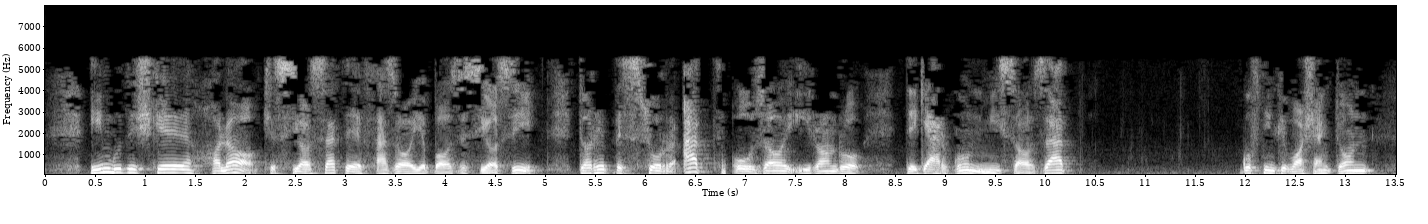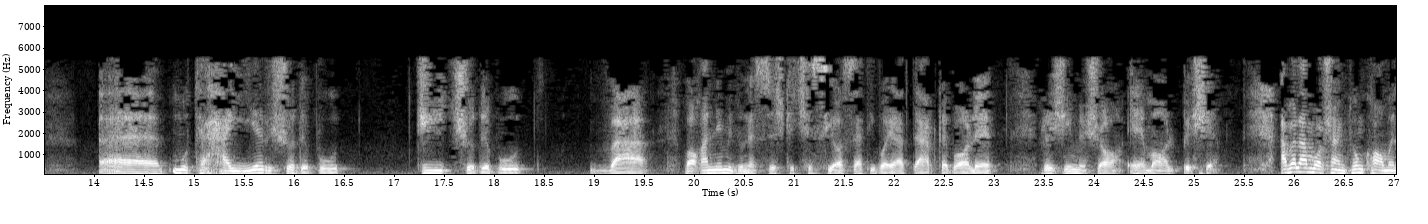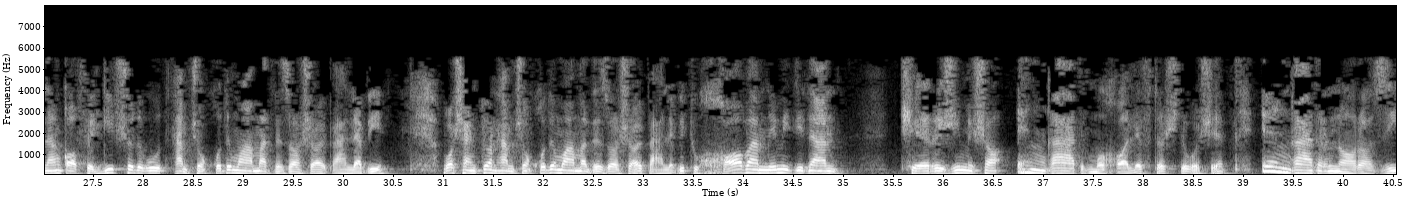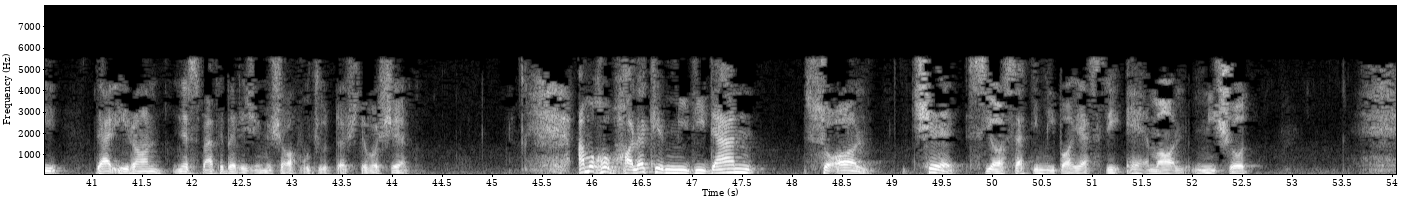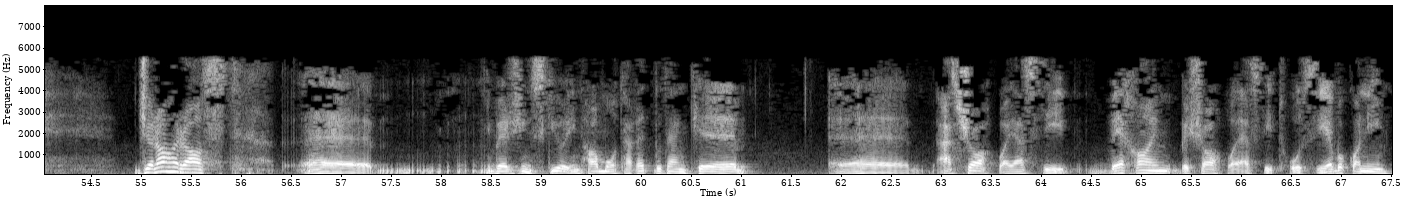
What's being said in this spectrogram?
این بودش که حالا که سیاست فضای باز سیاسی داره به سرعت اوضاع ایران رو دگرگون می‌سازد گفتیم که واشنگتن متحیر شده بود گیج شده بود و واقعا نمیدونستش که چه سیاستی باید در قبال رژیم شاه اعمال بشه. اولا واشنگتن کاملا قافلگیر شده بود همچون خود محمد رضا شاه پهلوی. واشنگتن همچون خود محمد رضا شاه پهلوی تو خوابم نمی‌دیدن که رژیم شاه انقدر مخالف داشته باشه انقدر ناراضی در ایران نسبت به رژیم شاه وجود داشته باشه. اما خب حالا که می‌دیدن سوال چه سیاستی میبایستی اعمال می‌شد؟ جناح راست برژینسکی و اینها معتقد بودن که از شاه بایستی بخوایم به شاه بایستی توصیه بکنیم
